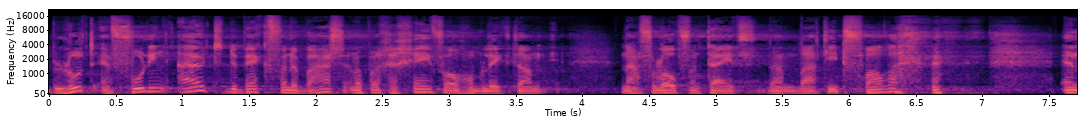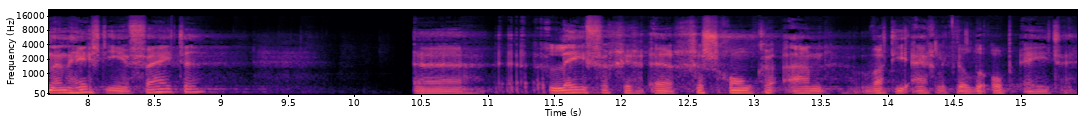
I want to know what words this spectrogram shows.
bloed en voeding uit de bek van de baars. En op een gegeven ogenblik dan, na verloop van tijd, dan laat hij het vallen. en dan heeft hij in feite uh, leven uh, geschonken aan wat hij eigenlijk wilde opeten.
